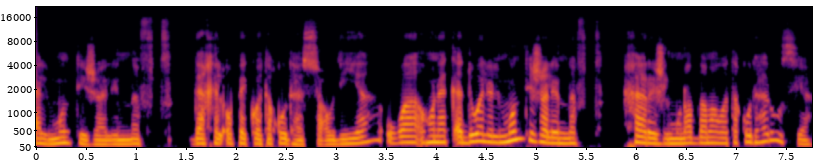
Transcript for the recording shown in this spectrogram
المنتجة للنفط داخل أوبك وتقودها السعودية وهناك الدول المنتجة للنفط خارج المنظمة وتقودها روسيا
